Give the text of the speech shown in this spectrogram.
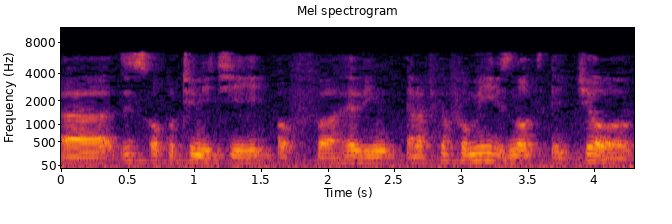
uh, this opportunity of uh, having an African for me is not a job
